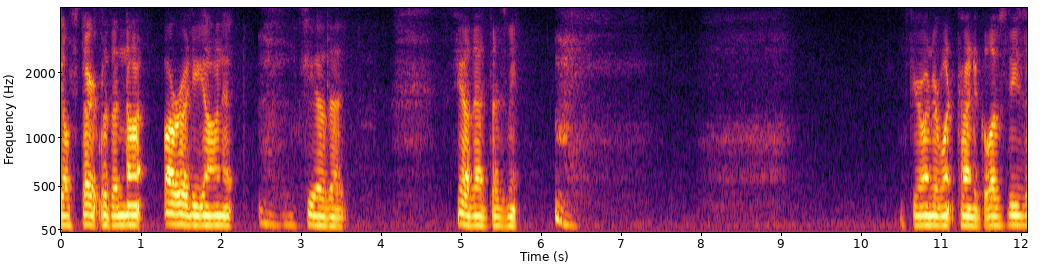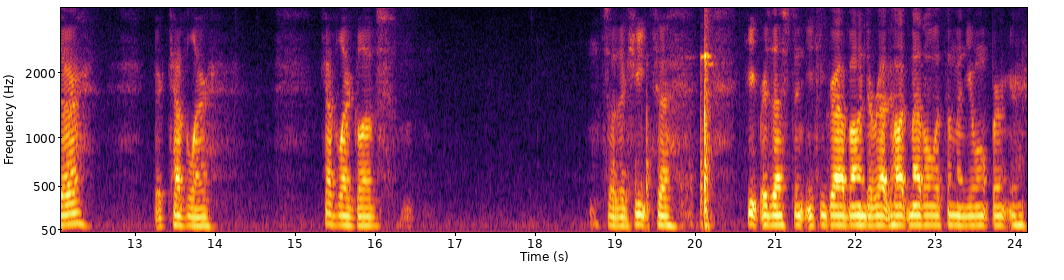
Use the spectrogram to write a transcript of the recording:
I'll start with a knot already on it. See how that see how that does me. If you're wondering what kind of gloves these are, they're Kevlar Kevlar gloves. So they're heat uh, heat resistant. You can grab onto red hot metal with them and you won't burn your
